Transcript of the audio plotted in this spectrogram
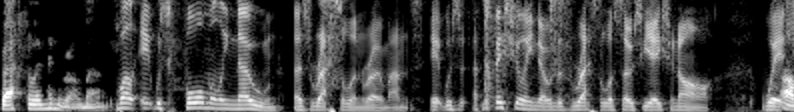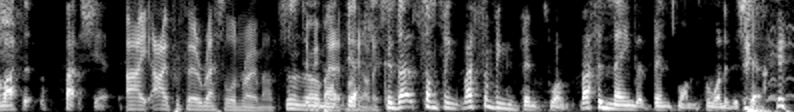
wrestling and romance. Well, it was formerly known as Wrestle and Romance. It was officially known as Wrestle Association R, which oh, that's. That's shit. I, I prefer Wrestle and Romance, to be perfectly yeah. honest. Because that's something. That's something Vince wants. That's a name that Vince wants for one of his shows.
